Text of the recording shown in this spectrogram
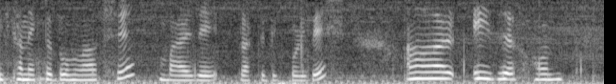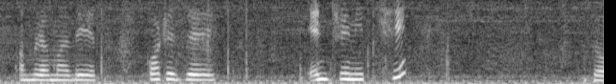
এখানে একটা দোলনা আছে বাইরে প্রাকৃতিক পরিবেশ। আর এই যে এখন আমরা আমাদের কটেজে এন্ট্রি নিচ্ছি। তো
